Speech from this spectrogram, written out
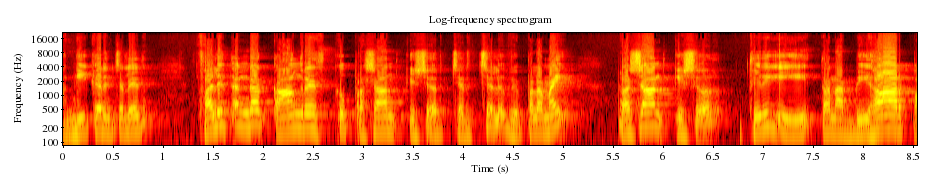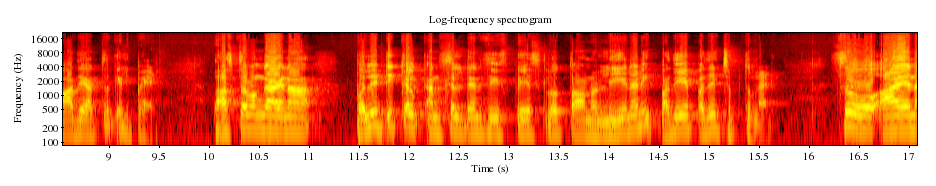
అంగీకరించలేదు. ఫలితంగా కాంగ్రెస్కు ప్రశాంత్ కిషోర్ చర్చలు విఫలమై ప్రశాంత్ కిషోర్ తిరిగి తన బీహార్ పాదయాత్రకు వెళ్ళిపోయాడు. వాస్తవంగా ఆయన పొలిటికల్ కన్సల్టెన్సీ స్పేస్లో తాను లేనని పదే పదే చెప్తున్నాడు. సో ఆయన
